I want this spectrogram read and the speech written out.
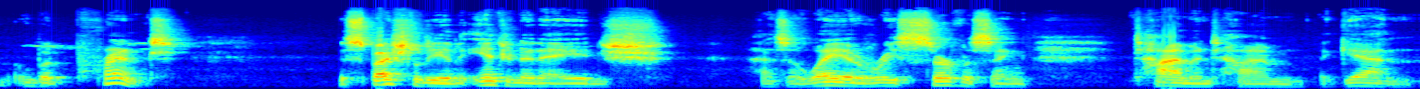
But print, especially in the internet age, has a way of resurfacing time and time again.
